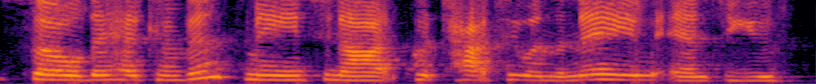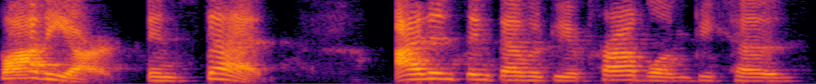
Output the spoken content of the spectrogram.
so they had convinced me to not put tattoo in the name and to use body art instead. I didn't think that would be a problem because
